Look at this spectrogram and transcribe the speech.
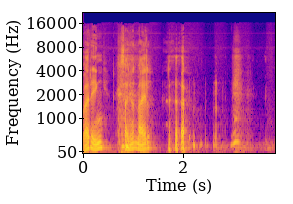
Bare ring. Send en mail.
